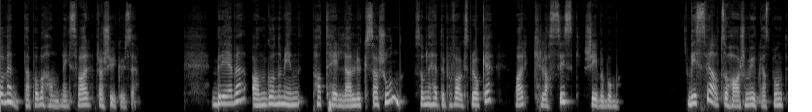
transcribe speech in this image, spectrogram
og venta på behandlingssvar fra sykehuset. Brevet angående min patellaluksasjon, som det heter på fagspråket, var klassisk skivebom. Hvis vi altså har som utgangspunkt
